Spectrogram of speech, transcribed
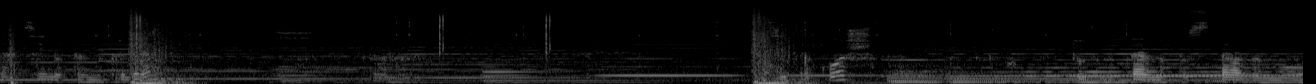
Так, цей напевно приберемо. Також. Тут, напевно, поставимо.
